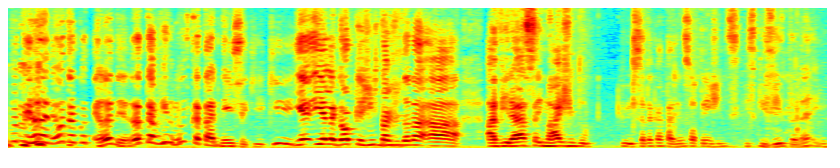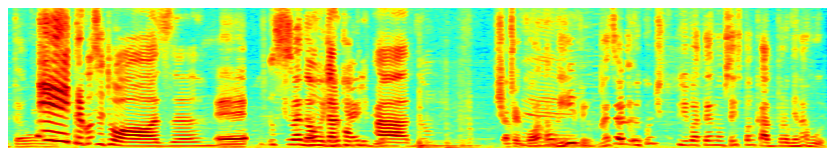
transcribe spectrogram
Conterrânea, outra conterrânea. Tá vindo muito catarinense aqui. Que, e, é, e é legal porque a gente tá ajudando a, a virar essa imagem do que Santa Catarina só tem gente esquisita, né? Então, Ei, preconceituosa. É. Não é é não, um lugar é complicado. Chapecó tá É. horrível. Mas eu, eu continuo vivo até não ser espancado por alguém na rua.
